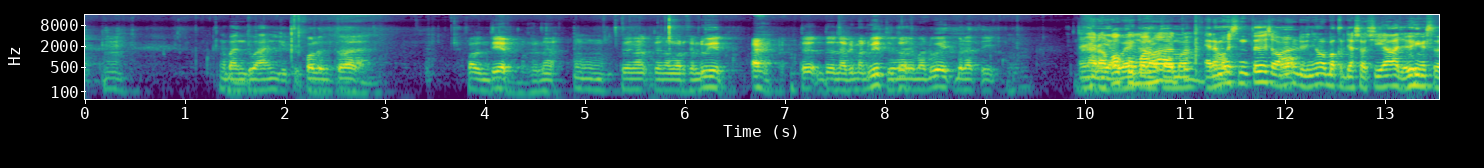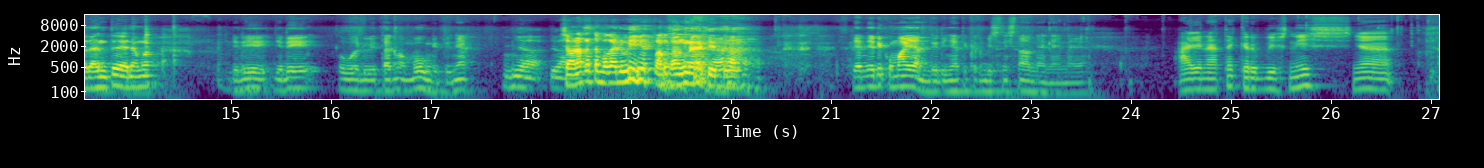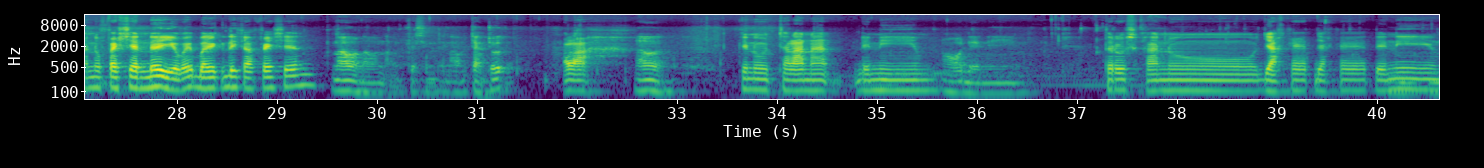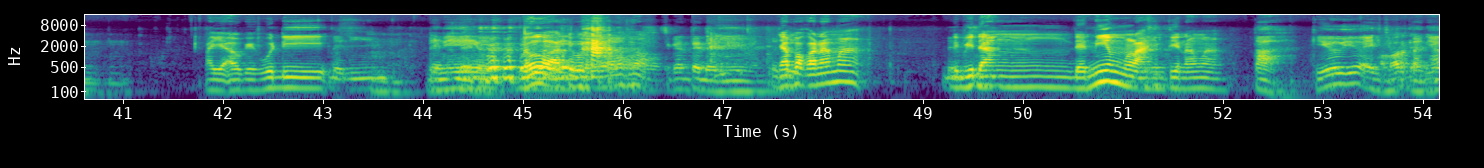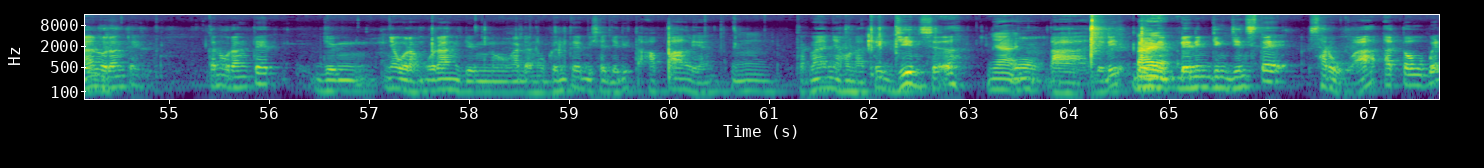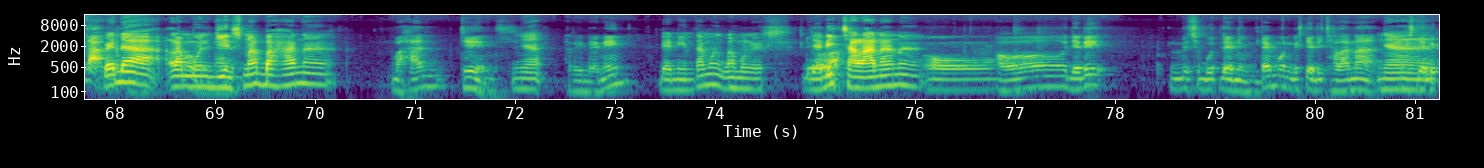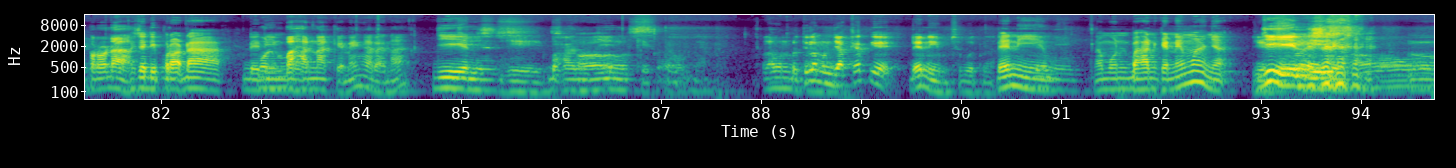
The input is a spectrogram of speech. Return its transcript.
ngebantuan gitu. Volunteer. Volunteer maksudnya. hmm. Teu nga- teu ngaluarkeun duit. Eh, teu teu narima duit Itu nerima duit berarti. Ngarokok we, kumaha ngerokok tuh? mah. Eta mah geus henteu soalnya dirinya loba kerja sosial jadi geus rada henteu eta mah. jadi jadi ubah duitan mambung gitu nya Ya, jelas. Soalnya kita boga duit pangpangna gitu. yang jadi kumayan dirinya tikir bisnis naon ya ya Ayeuna teh keur bisnisnya anu fashion deui we balik deui ka fashion. naon naon naon fashion teh naon cangcut Alah, naon kinu celana denim, oh denim. Terus kanu jaket-jaket denim. Hmm. Aya oge hoodie. Denim. denim. Tuh atuh. segan teh denim. Ya pokoknya mah di bidang denim lah intina mah. tah kieu ieu. Eh pertanyaan urang teh. Kan urang teh jeung nya urang-urang jeung nu ngadangukeun teh bisa jadi tak apal ya. Hmm. karena nyahona teh jeans seueuh Ya, Tah, jadi Tah, denim, denim jeung jeans teh sarua atau beda? beda lamun beda. jeans mah bahana Bahan jeans. nya Hari denim. denim teh mah lamun geus jadi calanana. Oh. Oh, jadi disebut denim teh mun geus jadi celana, Nya. geus jadi produk. Geus jadi produk Mun denim bahanna keneh ngaranna jeans. jeans. Bahan oh, jeans. gitu. Lamun berarti lamun jaket ge denim sebutna. Denim. Namun bahan kene mah nya jeans.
